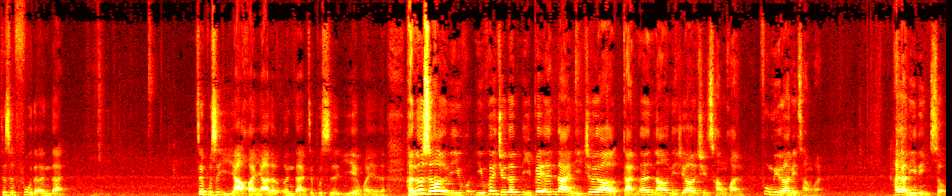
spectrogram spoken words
这是父的恩待。这不是以牙还牙的恩待，这不是以眼还眼的。很多时候你会你会觉得你被恩待，你就要感恩，然后你就要去偿还。父没有让你偿还，他要你领受。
